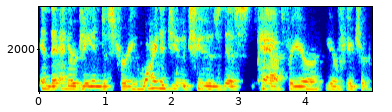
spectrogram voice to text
in the energy industry. Why did you choose this path for your your future?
